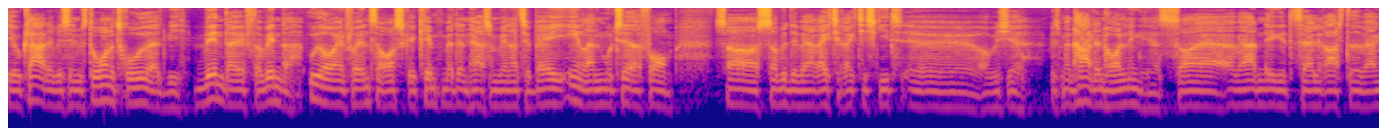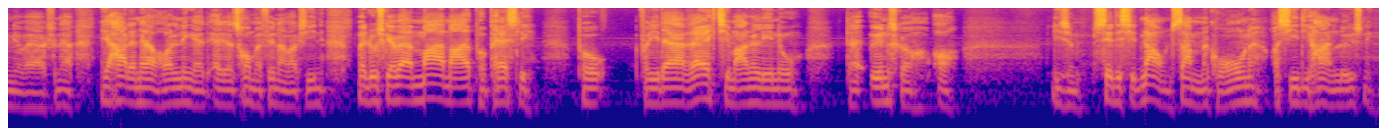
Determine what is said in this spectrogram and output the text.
det er jo klart, at hvis investorerne troede, at vi vinter efter vinter, udover influenza, også skal kæmpe med den her, som vender tilbage i en eller anden muteret form, så, så vil det være rigtig, rigtig skidt. Øh, og hvis, jeg, hvis man har den holdning, ja, så er verden ikke et særligt ret sted, hverken at være aktionær. Men jeg har den her holdning, at, at jeg tror, man finder en vaccine. Men du skal være meget, meget påpasselig på, fordi der er rigtig mange lige nu, der ønsker at ligesom sætte sit navn sammen med corona og sige, at de har en løsning.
